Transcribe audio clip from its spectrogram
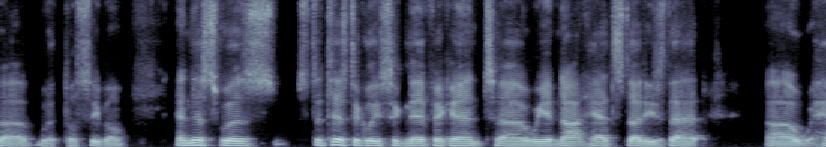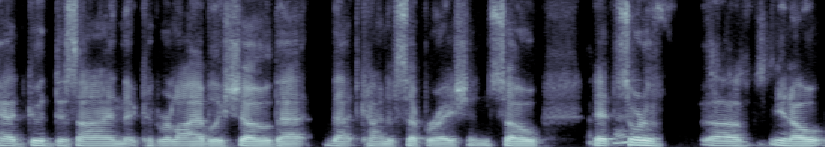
uh, with placebo. And this was statistically significant. Uh, we had not had studies that uh, had good design that could reliably show that that kind of separation. So okay. it sort of you know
